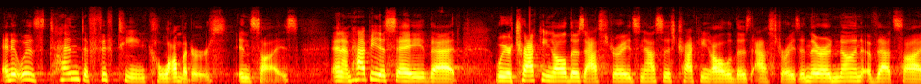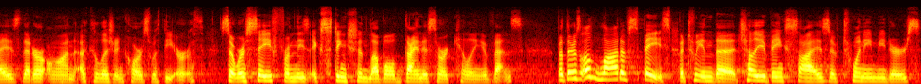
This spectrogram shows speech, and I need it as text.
and it was 10 to 15 kilometers in size. And I'm happy to say that we're tracking all those asteroids. NASA is tracking all of those asteroids, and there are none of that size that are on a collision course with the Earth. So we're safe from these extinction level dinosaur killing events. But there's a lot of space between the Chelyabinsk size of 20 meters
